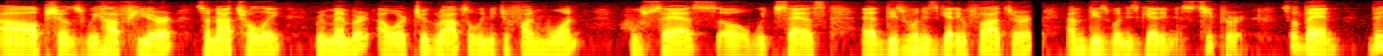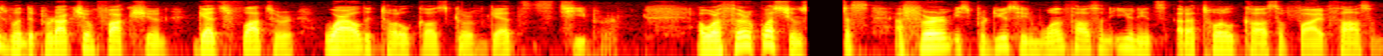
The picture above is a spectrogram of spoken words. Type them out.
uh, options we have here. So naturally remember our two graphs so we need to find one who says or which says uh, this one is getting flatter and this one is getting steeper. So then this one the production function gets flatter while the total cost curve gets steeper. Our third question says a firm is producing 1000 units at a total cost of 5000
